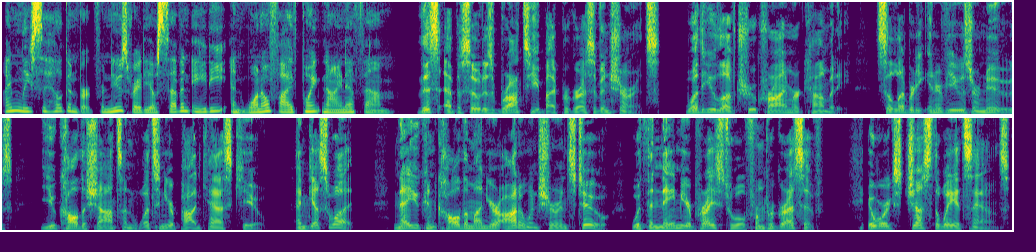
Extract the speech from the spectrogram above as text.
I'm Lisa Hilgenberg for News Radio 780 and 105.9 FM. This episode is brought to you by Progressive Insurance. Whether you love true crime or comedy, celebrity interviews or news, you call the shots on what's in your podcast queue. And guess what? Now you can call them on your auto insurance too with the Name Your Price tool from Progressive. It works just the way it sounds.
